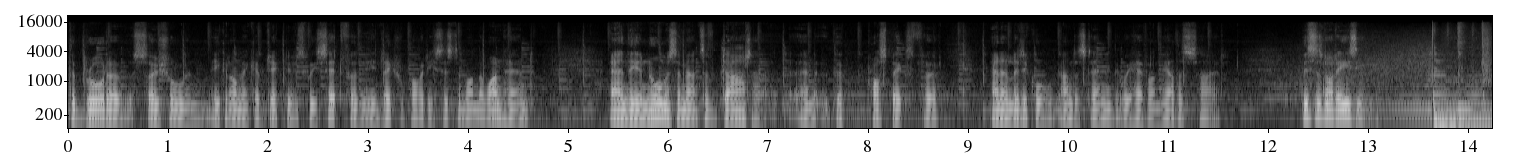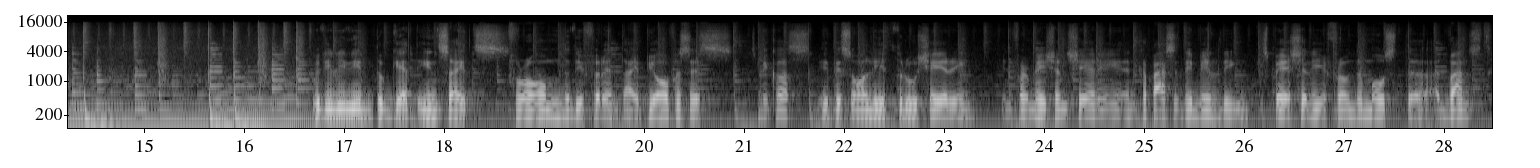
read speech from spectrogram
the broader social and economic objectives we set for the intellectual property system on the one hand, and the enormous amounts of data and the prospects for analytical understanding that we have on the other side. This is not easy. We really need to get insights from the different IP offices because it is only through sharing, information sharing and capacity building, especially from the most uh, advanced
